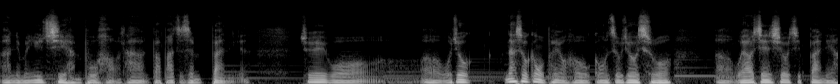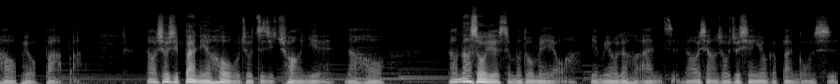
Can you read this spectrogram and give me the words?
嗯、啊，你们运气很不好，他爸爸只剩半年，所以我，呃，我就。那时候跟我朋友合我公司，我就说，呃，我要先休息半年，好好陪我爸爸。然后休息半年后，我就自己创业。然后，然后那时候也什么都没有啊，也没有任何案子。然后我想说，就先用个办公室。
